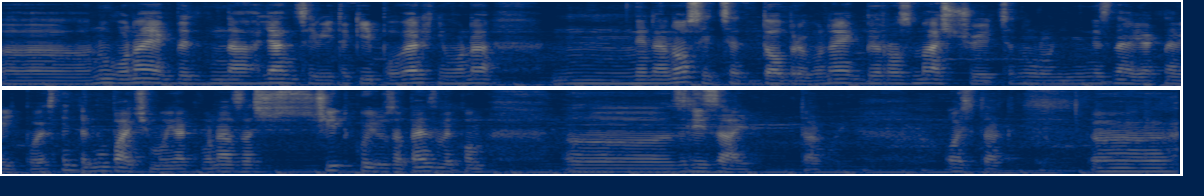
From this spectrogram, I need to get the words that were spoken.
Е, ну, вона якби на глянцевій такій поверхні вона не наноситься добре, вона якби розмащується. Ну, не знаю, як навіть пояснити. Ну, бачимо, як вона за щіткою, за пензликом е, злізає. Так. Ось так. Е,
